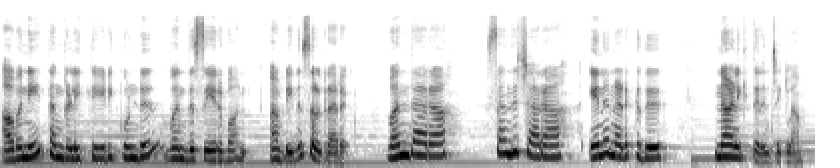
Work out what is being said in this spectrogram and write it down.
அவனே தங்களை தேடிக்கொண்டு வந்து சேருவான் அப்படின்னு சொல்றாரு. வந்தாரா? சந்திச்சாரா? என்ன நடக்குது? நாளைக்கு தெரிஞ்சுக்கலாம்.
